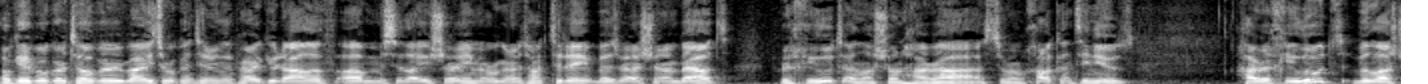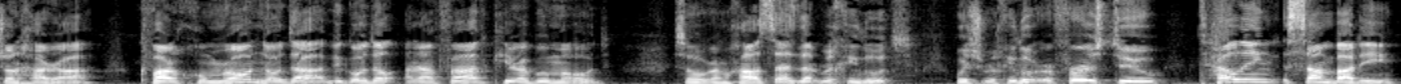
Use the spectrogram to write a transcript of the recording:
Okay, Boker Tov, everybody. So we're continuing the Parakut Aleph of Mesilat Yesharim, and we're going to talk today, Bezrat Hashem, about Rechilut and Lashon Hara. So Ramchal continues, Harechilut v'Lashon Hara, Kvar Chumro Noda v'Godel Anafav Kirabu Ma'od. So Ramchal says that Rechilut, which Rechilut refers to telling somebody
